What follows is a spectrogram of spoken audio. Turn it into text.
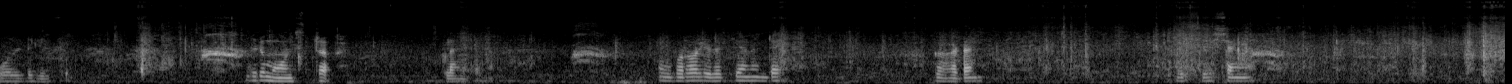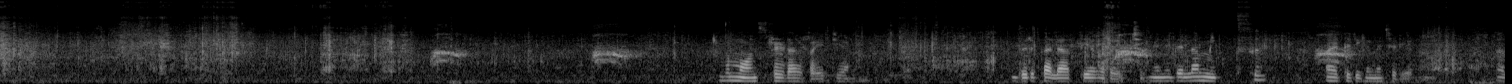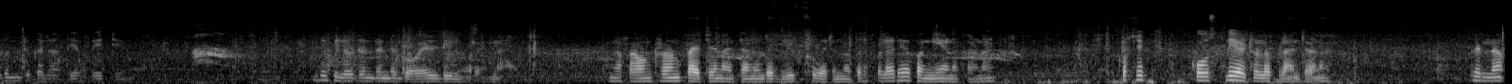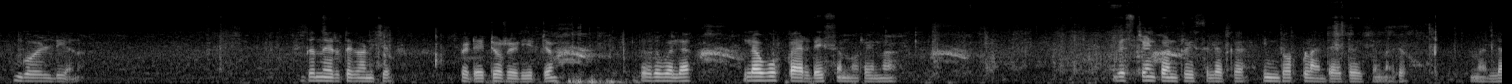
ഓൾഡ് ലീഫ് ഇതൊരു മോൺസ്റ്റർ പ്ലാന്റാണ് ഓവറോൾ ഇതൊക്കെയാണ് എന്റെ ഗാർഡൻ വിശേഷങ്ങൾ. ഇത് മോൺസ്റ്ററുടെ വെറൈറ്റിയാണ് ഇതൊരു കലാത്തിയ വെറൈറ്റി ഇങ്ങനെ ഇതെല്ലാം മിക്സ് ആയിട്ടിരിക്കുന്ന ചെടികളാണ്. അതും ഒരു കലാത്തിയ വെറൈറ്റിയാണ് ഇത് ഫിലോഡൻഡന്റെ ഗോയൽഡി എന്ന് പറയുന്നത് പിന്നെ റൗണ്ട് റൗണ്ട് പാറ്റേൺ ആയിട്ടാണ് ഇതിന്റെ ലീഫ് വരുന്നത്. വളരെ ഭംഗിയാണ് കാണാൻ. കുറച്ച് കോസ്റ്റ്ലി ആയിട്ടുള്ള പ്ലാന്റാണ് ഇതെല്ലാം ഗോയൽഡിയാണ് ഇത് നേരത്തെ കാണിച്ച പെഡേറ്റോ റേഡിയേറ്റം ഇതതുപോലെ ലവ് ഓഫ് പാരഡൈസ് എന്ന് പറയുന്ന വെസ്റ്റേൺ കൺട്രീസിലൊക്കെ ഇൻഡോർ പ്ലാന്റ് ആയിട്ട് വയ്ക്കുന്ന ഒരു നല്ല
